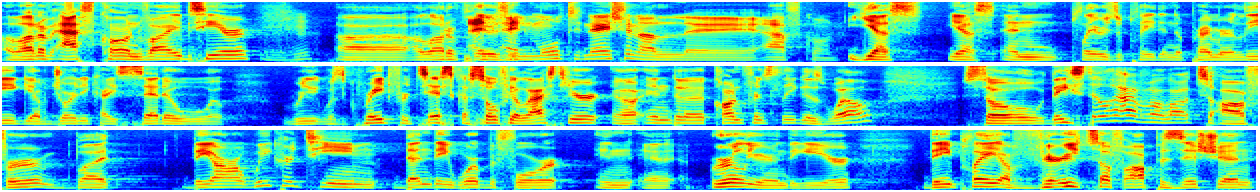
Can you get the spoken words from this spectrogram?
A lot of AFCON vibes here. Uh, a lot of And, players. who- and multinational uh, AFCON. Yes, yes, and players who played in the Premier League. You have Jordy Caicedo, who really was great for CSKA Sofia last year uh, in the Conference League as well. So they still have a lot to offer, but they are a weaker team than they were before in uh, earlier in the year. They play a very tough opposition,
